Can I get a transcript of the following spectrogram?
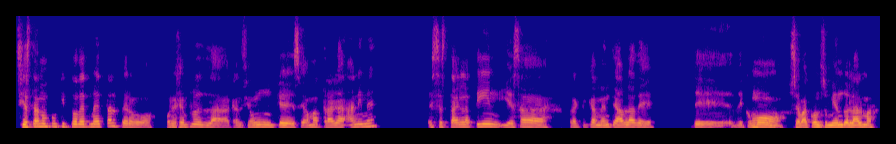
sí están un poquito death metal, pero por ejemplo la canción que se llama Traga Anime, esa está en latín y esa prácticamente habla de, de, de cómo se va consumiendo el alma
